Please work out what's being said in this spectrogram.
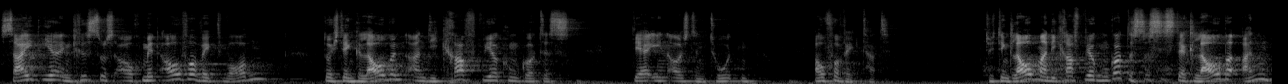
seid ihr in Christus auch mit auferweckt worden durch den Glauben an die Kraftwirkung Gottes, der ihn aus den Toten auferweckt hat. Durch den Glauben an die Kraftwirkung Gottes, das ist der Glaube an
